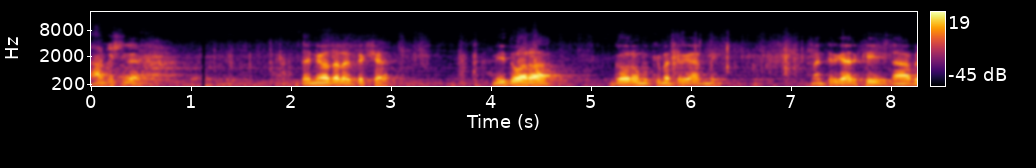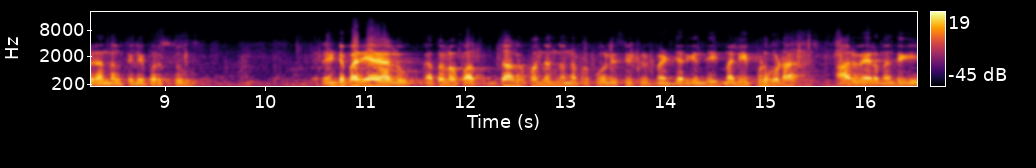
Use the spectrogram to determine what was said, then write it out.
రామకృష్ణ గారు. ధన్యవాదాలు అధ్యక్ష. మీ ద్వారా గౌరవ ముఖ్యమంత్రి గారిని మంత్రి గారికి నా అభినందనలు తెలియపరుస్తూ రెండు పర్యాయాలు. గతంలో పద్నాలుగు పంతొమ్మిది ఉన్నప్పుడు పోలీస్ రిక్రూట్మెంట్ జరిగింది. మళ్ళీ ఇప్పుడు కూడా ఆరు వేల మందికి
